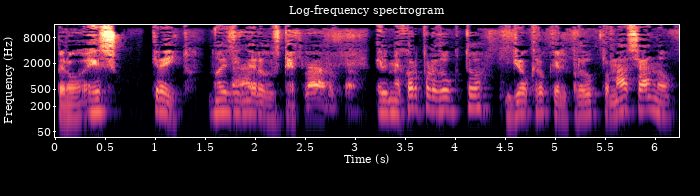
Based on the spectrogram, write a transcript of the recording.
pero es crédito, no es dinero de usted. Claro, claro. El mejor producto, yo creo que el producto más sano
